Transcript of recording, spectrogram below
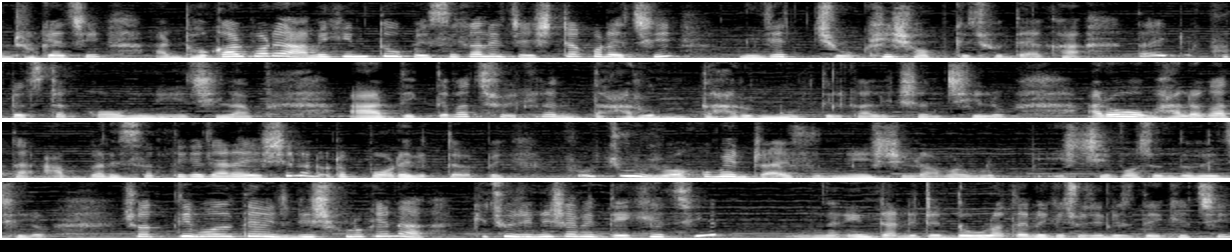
ঢুকেছি। আর ঢোকার পরে আমি কিন্তু বেসিক্যালি চেষ্টা করেছি নিজের চোখে সব কিছু দেখা। তাই একটু ফুটেজটা কম নিয়েছিলাম। আর দেখতে পাচ্ছ, এখানে দারুণ দারুণ মূর্তির কালেকশন ছিল। আরও ভালো কথা, আফগানিস্তান থেকে যারা এসেছিলেন ওটা পরে দেখতে পাবে। প্রচুর রকমের ড্রাই ফ্রুট নিয়ে এসেছিল। আমার ওগুলো বেশি পছন্দ হয়েছিল। সত্যি বলতে ওই জিনিসগুলোকে না, কিছু জিনিস আমি দেখেছি ইন্টারনেটের দৌলতে আমি কিছু জিনিস দেখেছি।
